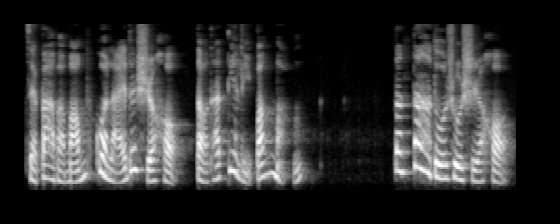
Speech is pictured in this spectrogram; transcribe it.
在爸爸忙不过来的时候到他店里帮忙，但大多数时候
